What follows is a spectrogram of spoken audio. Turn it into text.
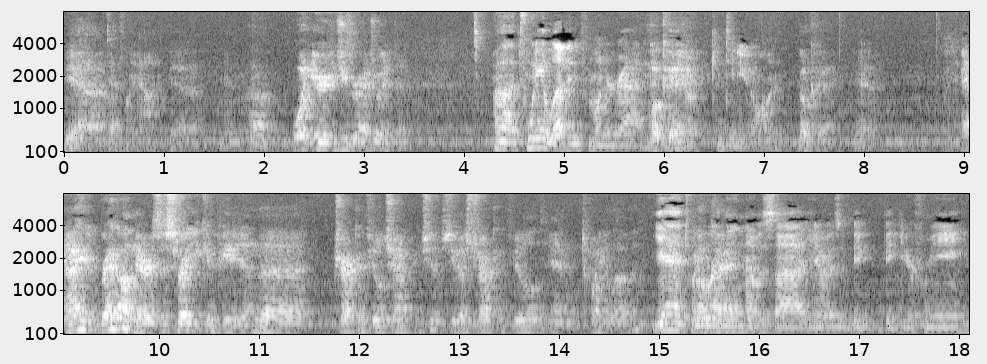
Yeah. definitely not. Yeah. Uh, what year did you graduate then? Uh, 2011 from undergrad. Okay. continued on. Okay. Yeah. And I read on there, is this right? You competed in the track and field championships, U.S. track and field in 2011? Yeah, 2011, Okay. that was uh, you know it was a big big year for me.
